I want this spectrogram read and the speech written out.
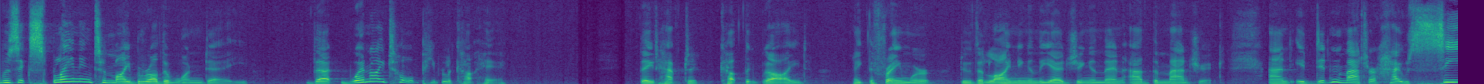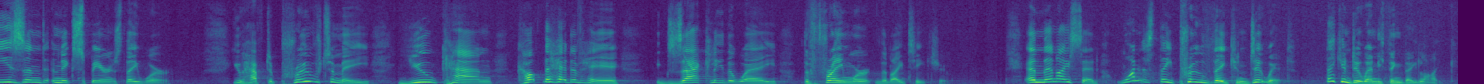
was explaining to my brother one day that when I taught people to cut hair, they'd have to cut the guide, make the framework, do the lining and the edging, and then add the magic. And it didn't matter how seasoned and experienced they were. You have to prove to me you can cut the head of hair exactly the way, the framework that I teach you. And then I said, once they prove they can do it, they can do anything they like.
